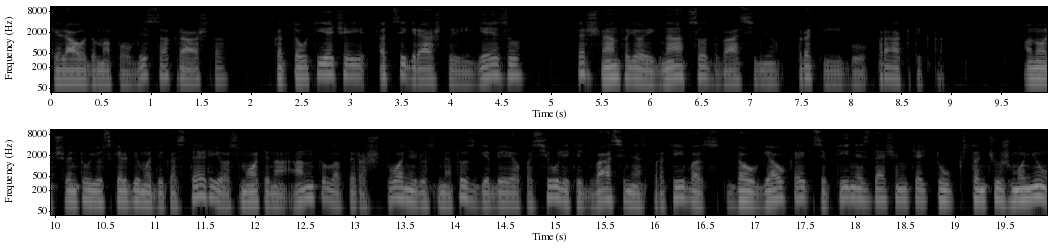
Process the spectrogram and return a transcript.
keliaudama po visą kraštą, kad tautiečiai atsigręžtų į Jėzų, per Šventojo Ignaco dvasinių pratybų praktiką. Anot šventųjų skelbimo dikasterijos motina Antula per aštuonerius metus gebėjo pasiūlyti dvasinės pratybas daugiau kaip 70 tūkstančių žmonių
